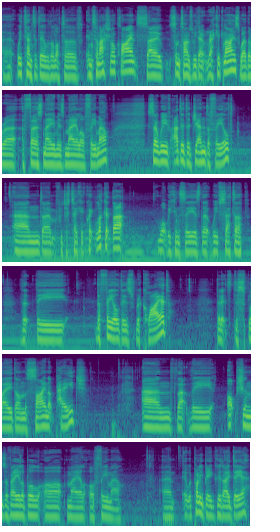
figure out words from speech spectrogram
Uh, we tend to deal with a lot of international clients, so sometimes we don't recognize whether a, a first name is male or female. So we've added a gender field, and um, if we just take a quick look at that, what we can see is that we've set up that the the field is required that it's displayed on the sign up page and that the options available are male or female. Um, it would probably be a good idea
